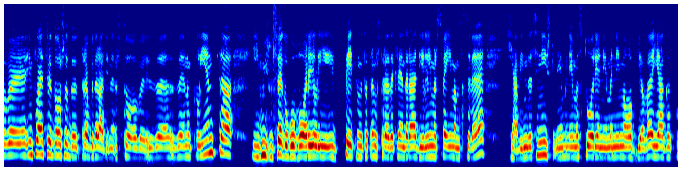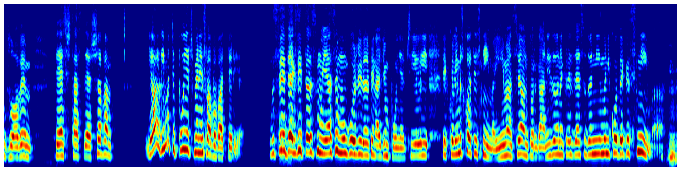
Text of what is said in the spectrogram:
ove, influencer je došla da treba da radi nešto ove, za, za jednog klijenta i mi smo sve dogovorili pet minuta prema što treba da krene da radi ili imaš sve, imam sve. Ja vidim da se ništa, nema, nema storija, nema, nema objava, ja ga zovem, des, šta se dešava, ja, ali imate punjač, meni je slaba baterija. Sred egzita smo, ja sam u gužvi da ti nađem punjač. Ili, rekao, imaš ko te snima? I ima sve on to organizovao, na kraju se desilo da nima niko da ga snima. Mm.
